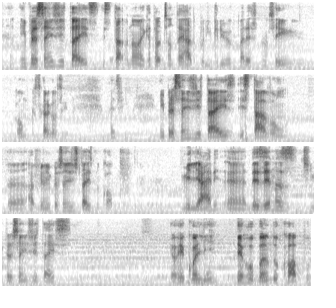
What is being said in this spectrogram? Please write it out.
impressões digitais está, não é que a tradução tá errada, por incrível que pareça, não sei como que os caras conseguiram. Mas enfim, impressões digitais estavam ah, haviam impressões digitais no copo. Milhares, ah, dezenas de impressões digitais. Eu recolhi, derrubando o copo.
